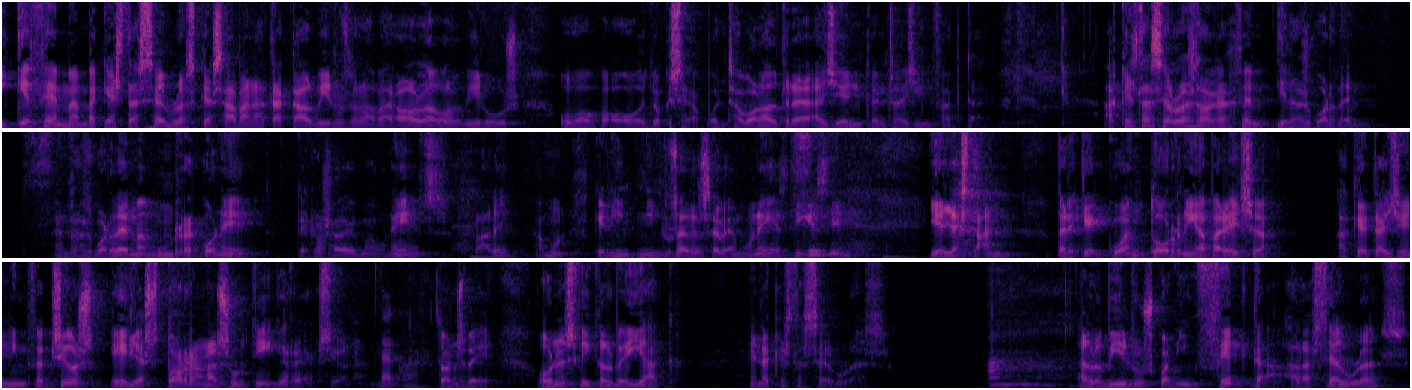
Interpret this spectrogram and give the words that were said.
I què fem amb aquestes cèl·lules que saben atacar el virus de la varola o el virus o, o, o jo què sé, qualsevol altre agent que ens hagi infectat? Aquestes cèl·lules les agafem i les guardem. Ens les guardem en un raconet, que no sabem on és, vale? Amb un, que ni, ni nosaltres sabem on és, diguéssim, i allà estan, perquè quan torni a aparèixer aquest agent infecciós, elles tornen a sortir i reaccionen. Doncs bé, on es fica el VIH? En aquestes cèl·lules. Ah, El virus, quan infecta a les cèl·lules,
